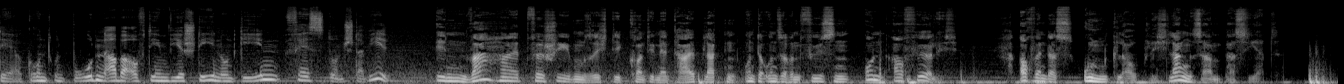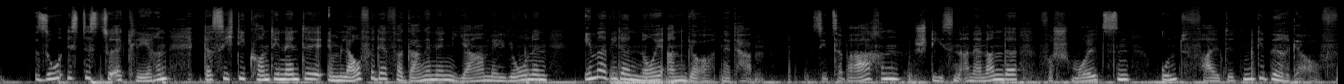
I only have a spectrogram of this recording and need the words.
der Grund und Boden aber, auf dem wir stehen und gehen, fest und stabil. In Wahrheit verschieben sich die Kontinentalplatten unter unseren Füßen unaufhörlich auch wenn das unglaublich langsam passiert. So ist es zu erklären, dass sich die Kontinente im Laufe der vergangenen Jahrmillionen immer wieder neu angeordnet haben. Sie zerbrachen, stießen aneinander, verschmolzen und falteten Gebirge auf.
